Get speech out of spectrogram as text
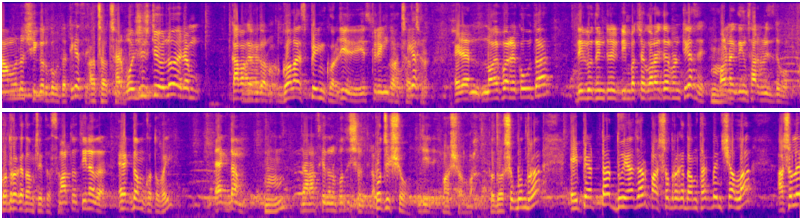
নাম হলো শিকড় কবুতর ঠিক আছে? আচ্ছা, আচ্ছা। আর বৈশিষ্ট্য হলো এটা কাবাকাবি করব গলায় স্প্রিং করে। জি জি স্প্রিং করব আচ্ছা, ঠিক আছে? আচ্ছা। এটা নয় পরের কবুতর দীর্ঘদিন ডিম বাচ্চা করাইতে পারবেন ঠিক আছে? অনেকদিন সার্ভিস দেবো। কত টাকা দাম চাইতেছে মাত্র তিন হাজার। একদম কত ভাই? একদম। আজকে পঁচিশশো পঁচিশশো? জি, তো দর্শক বন্ধুরা এই দুই হাজার পাঁচশো টাকা দাম থাকবে ইনশাল্লাহ আসলে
